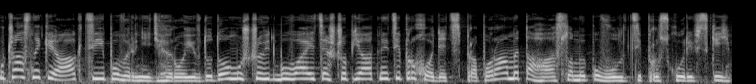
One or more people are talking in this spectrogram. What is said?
Учасники акції Поверніть героїв додому, що відбувається щоп'ятниці, проходять з прапорами та гаслами по вулиці Проскурівській.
